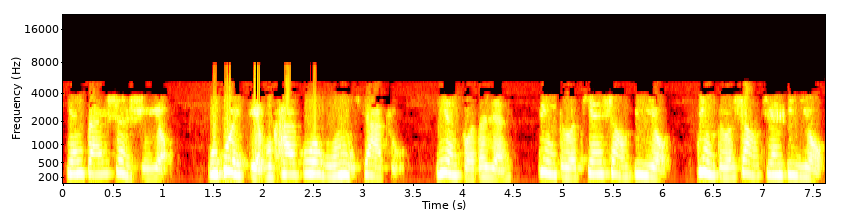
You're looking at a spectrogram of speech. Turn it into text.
天灾甚时有，不会解不开锅无米下煮。念佛的人，定得天上庇佑，定得上天庇佑。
